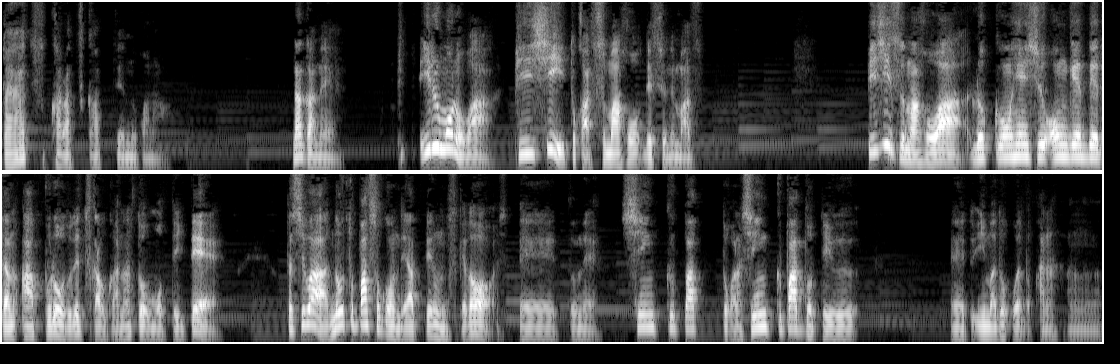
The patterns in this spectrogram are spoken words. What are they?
たやつから使ってんのかな？なんかね、いるものは PC とかスマホですよね、まず。PC スマホは録音編集音源データのアップロードで使うかなと思っていて、私はノートパソコンでやってるんですけど、えー、っとね、シンクパッドかな？シンクパッドっていう、えー、っと、今どこだったかな、うん、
